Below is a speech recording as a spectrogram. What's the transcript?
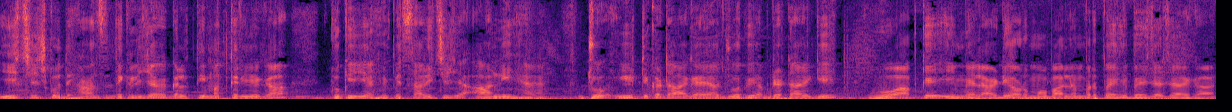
इस चीज़ को ध्यान से देख लीजिएगा, गलती मत करिएगा, क्योंकि यहीं पे सारी चीज़ें आनी है। जो ई टिकट आएगा या जो भी अपडेट आएगी, वो आपके ईमेल आईडी और मोबाइल नंबर पे ही भेजा जाएगा।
